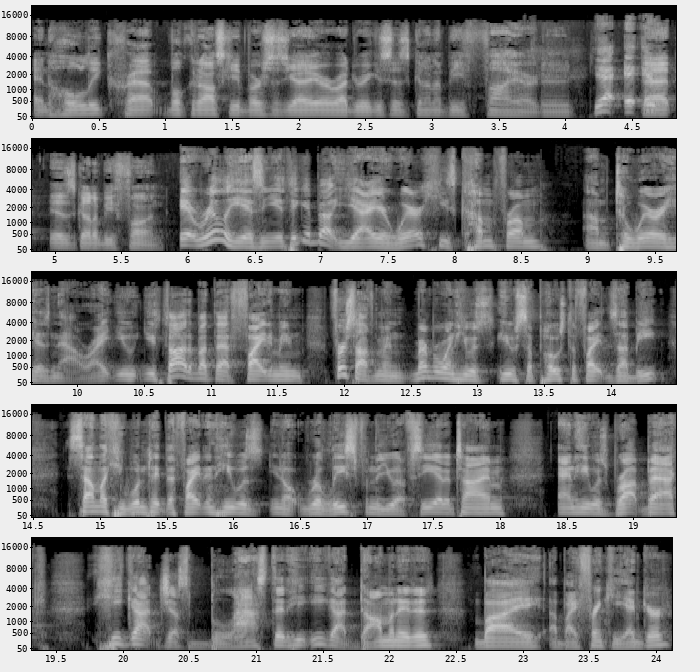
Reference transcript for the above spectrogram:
And holy crap, Volkanovski versus Yair Rodriguez is gonna be fire, dude. Yeah, it, that it, is gonna be fun. It really is. And you think about Yair, where he's come from um, to where he is now, right? You you thought about that fight. I mean, first off, I mean, remember when he was he was supposed to fight Zabit? It sounded like he wouldn't take the fight, and he was you know released from the UFC at a time, and he was brought back. He got just blasted. He he got dominated by uh, by Frankie Edgar.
